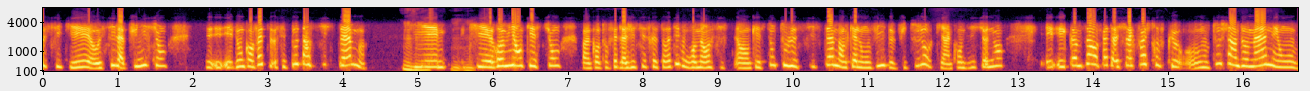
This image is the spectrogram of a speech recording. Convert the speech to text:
aussi, qui est aussi la punition. Et, donc en fait, c'est tout un système qui mhm. est mhm. qui est remis en question. Enfin, quand on fait de la justice restaurative, on remet en, en, question tout le système dans lequel on vit depuis toujours, qui est un conditionnement. Et, et comme ça, en fait, à chaque fois, je trouve qu'on touche un domaine et on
